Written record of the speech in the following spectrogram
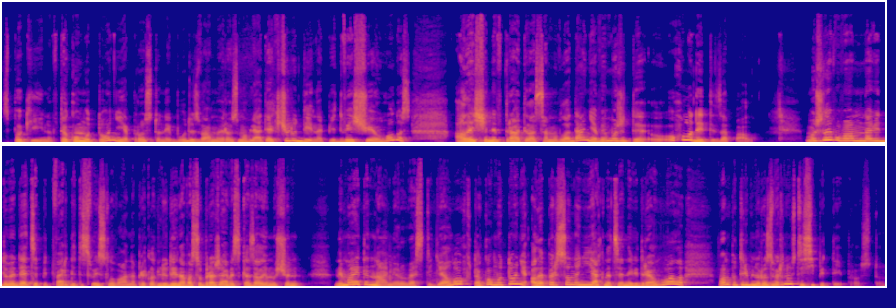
Спокійно, в такому тоні я просто не буду з вами розмовляти. Якщо людина підвищує голос, але ще не втратила самовладання, ви можете охолодити запал. Можливо, вам навіть доведеться підтвердити свої слова. Наприклад, людина вас ображає, ви сказали йому, що не маєте наміру вести діалог в такому тоні, але персона ніяк на це не відреагувала. Вам потрібно розвернутися і піти просто.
